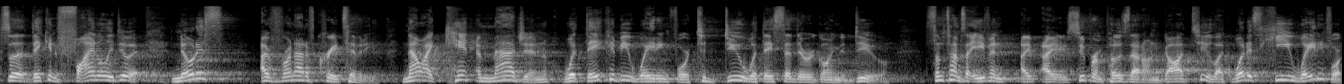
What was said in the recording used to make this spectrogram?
so that they can finally do it? Notice I've run out of creativity. Now I can't imagine what they could be waiting for to do what they said they were going to do. Sometimes I even I, I, superimpose that on God too. Like, what is He waiting for?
